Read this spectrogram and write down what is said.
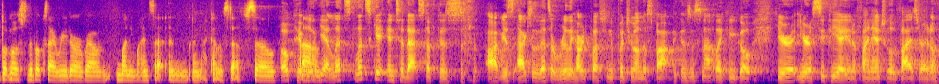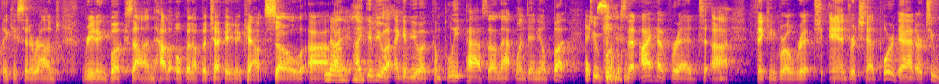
but most of the books I read are around money mindset and, and that kind of stuff. So okay, well, um, yeah, let's let's get into that stuff because obviously, actually, that's a really hard question to put you on the spot because it's not like you go, you're you're a CPA and a financial advisor. I don't think you sit around reading books on how to open up a checking account. So uh, no. I, I, give you a, I give you a complete pass on that one, Danielle. But two books that I have read. Uh, Think and Grow Rich and Rich Dad Poor Dad are two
